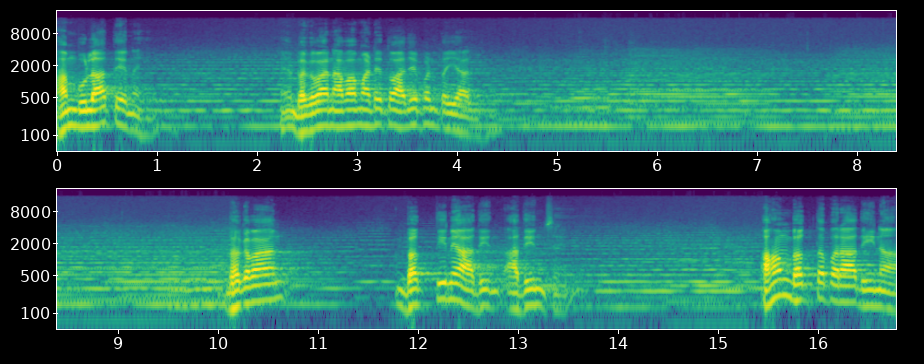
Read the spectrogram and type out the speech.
હમ બુલાતે નહીં. ભગવાન આવવા માટે તો આજે પણ તૈયાર છે. ભગવાન ભક્તિને આધીન આધીન છે. અહમ ભક્ત પરાધીના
